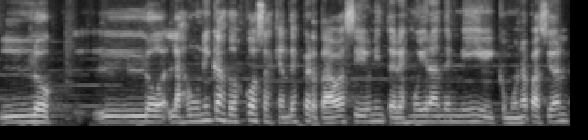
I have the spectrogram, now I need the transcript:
lo, las únicas dos cosas que han despertado así un interés muy grande en mí y como una pasión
